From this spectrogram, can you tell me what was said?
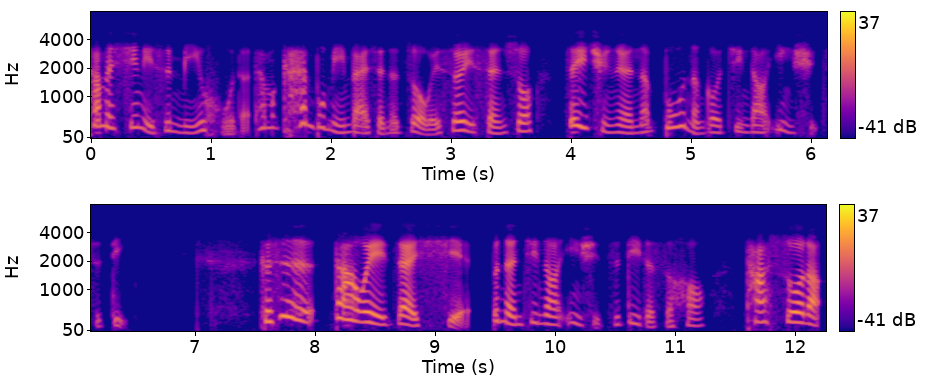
他们心里是迷糊的，他们看不明白神的作为。所以神说，这一群人呢，不能够进到应许之地。可是大卫在写不能进到应许之地的时候，他说了。”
